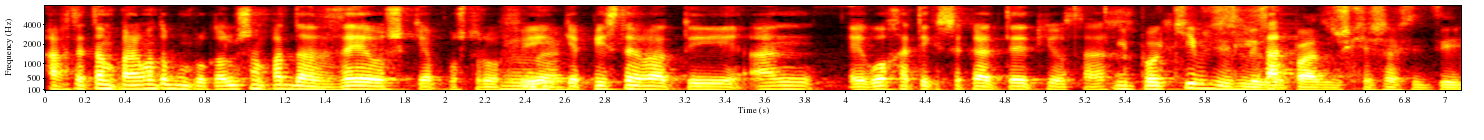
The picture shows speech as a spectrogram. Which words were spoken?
αυτά ήταν πράγματα που μου προκαλούσαν πάντα δέος και αποστροφή ναι. και πίστευα ότι αν εγώ είχα τύχει σε κάτι τέτοιο θα. Υποκύπτεις λίγο θα... πάντως και σε αυτή τη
